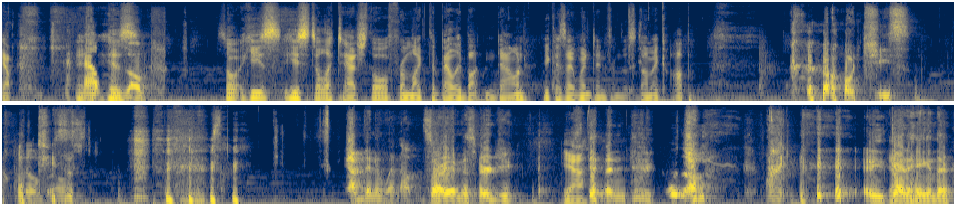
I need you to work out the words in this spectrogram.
Yep. happens. His, out. So he's he's still attached though from like the belly button down because I went in from the stomach up. oh jeez. Oh, Jesus. Yeah, then it went up. Sorry, I misheard you. Yeah. Stephen goes up. and he's kind of hanging there.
